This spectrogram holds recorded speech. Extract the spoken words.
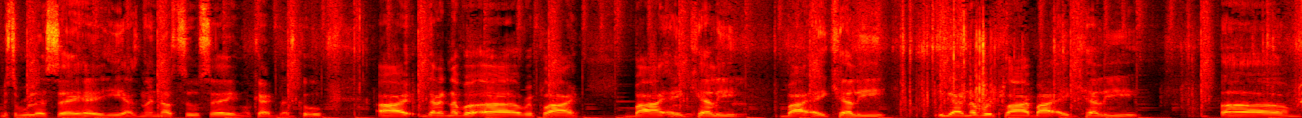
Mr. Roulette say, hey, he has nothing else to say. Okay, that's cool. All right, got another uh, reply by a Kelly, by a Kelly. We got another reply by a Kelly um,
